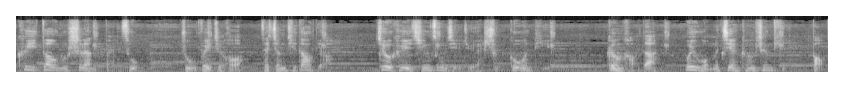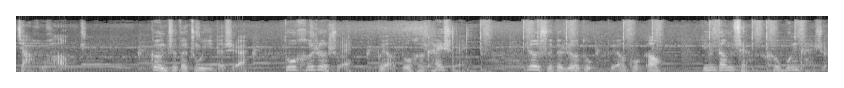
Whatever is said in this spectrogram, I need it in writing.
可以倒入适量的白醋，煮沸之后再将其倒掉，就可以轻松解决水垢问题，更好的为我们健康身体保驾护航。更值得注意的是，多喝热水，不要多喝开水。热水的热度不要过高，应当是喝温开水。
